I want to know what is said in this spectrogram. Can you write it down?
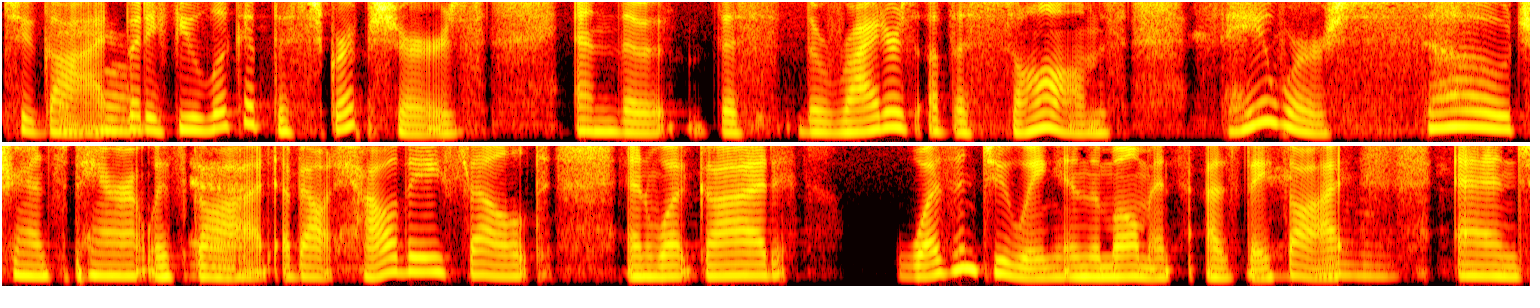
to God. Mm-hmm. But if you look at the scriptures and the, the the writers of the Psalms, they were so transparent with yes. God about how they felt and what God wasn't doing in the moment as they thought mm-hmm. and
